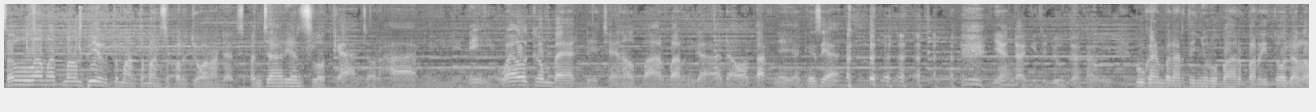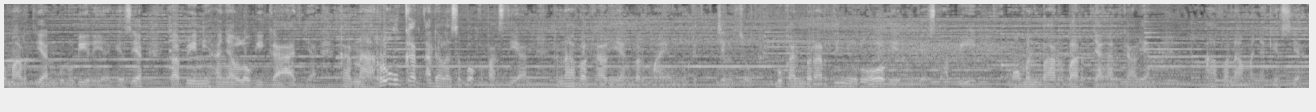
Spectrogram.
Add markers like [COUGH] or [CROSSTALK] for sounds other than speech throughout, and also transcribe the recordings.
Selamat mampir teman-teman seperjuangan dan sepencarian slot gacor hari ini. Welcome back di channel Barbar. Nggak ada otaknya ya guys ya? [LAUGHS] Ya nggak gitu juga kali. Bukan berarti nyuruh barbar itu adalah artian bunuh diri ya guys ya. Tapi ini hanya logika aja. Karena rungkat adalah sebuah kepastian. Kenapa kalian bermain kecil so Bukan berarti nyuruh all in guys Tapi momen barbar jangan kalian. Apa namanya guys ya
